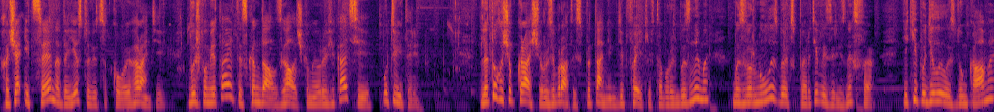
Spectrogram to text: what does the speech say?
Хоча і це не дає 100% гарантії. Ви ж пам'ятаєте скандал з галочками верифікації у Твіттері? Для того, щоб краще розібратись з питанням діпфейків та боротьби з ними, ми звернулись до експертів із різних сфер, які поділились думками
